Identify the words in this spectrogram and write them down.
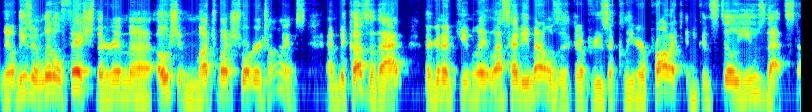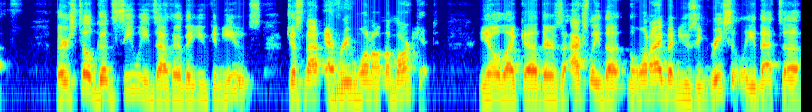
you know, these are little fish that are in the ocean much, much shorter times. And because of that, they're going to accumulate less heavy metals. It's going to produce a cleaner product, and you can still use that stuff. There's still good seaweeds out there that you can use, just not every one on the market. You know, like uh, there's actually the the one I've been using recently that uh,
